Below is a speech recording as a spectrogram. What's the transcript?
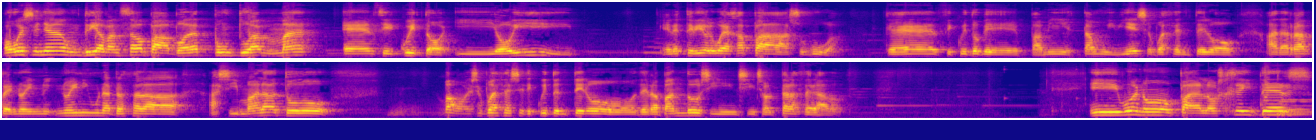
Os voy a enseñar un drift avanzado para poder puntuar más en circuitos. Y hoy, en este vídeo, lo voy a dejar para su Cuba que es el circuito que para mí está muy bien, se puede hacer entero a derrape, no hay, no hay ninguna trazada así mala, todo... Vamos, se puede hacer ese circuito entero derrapando sin, sin soltar acelerado. Y bueno, para los haters...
